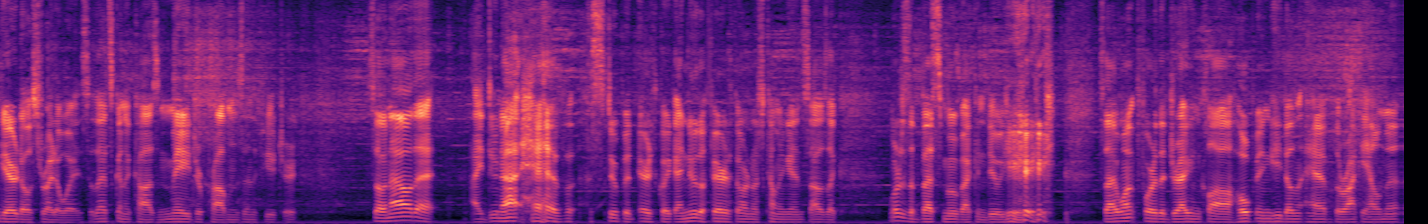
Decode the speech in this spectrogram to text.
Gyarados right away. So that's going to cause major problems in the future. So now that I do not have a stupid earthquake. I knew the Ferrothorn was coming in, so I was like, what is the best move I can do here? so I went for the Dragon Claw, hoping he doesn't have the Rocky Helmet.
